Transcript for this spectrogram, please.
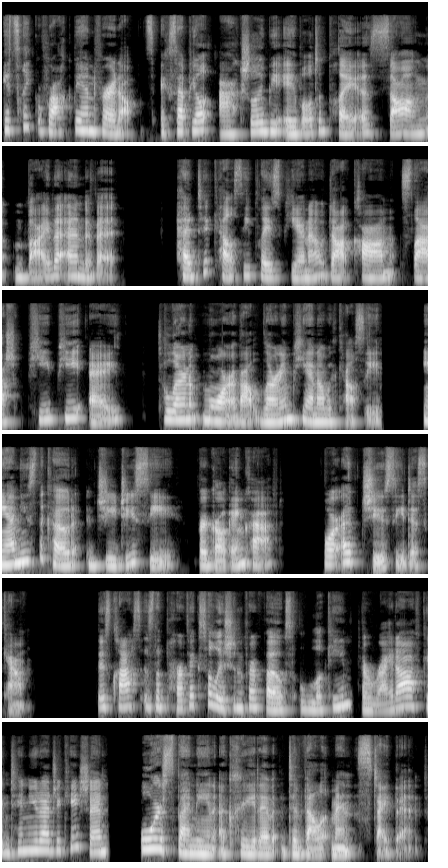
It's like rock band for adults, except you'll actually be able to play a song by the end of it. Head to kelseyplayspiano.com slash PPA to learn more about learning piano with Kelsey and use the code GGC for Girl Gang Craft for a juicy discount. This class is the perfect solution for folks looking to write off continued education or spending a creative development stipend.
